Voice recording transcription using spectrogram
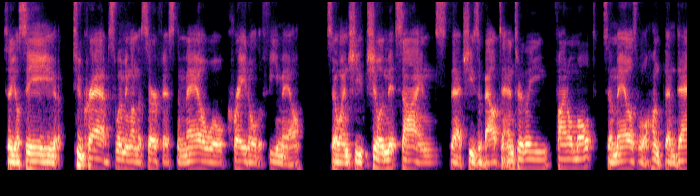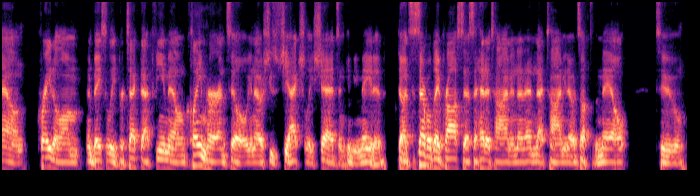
So you'll see two crabs swimming on the surface. The male will cradle the female. So when she she'll emit signs that she's about to enter the final molt, so males will hunt them down cradle them and basically protect that female and claim her until you know she's she actually sheds and can be mated. So it's a several day process ahead of time, and then in that time, you know, it's up to the male to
